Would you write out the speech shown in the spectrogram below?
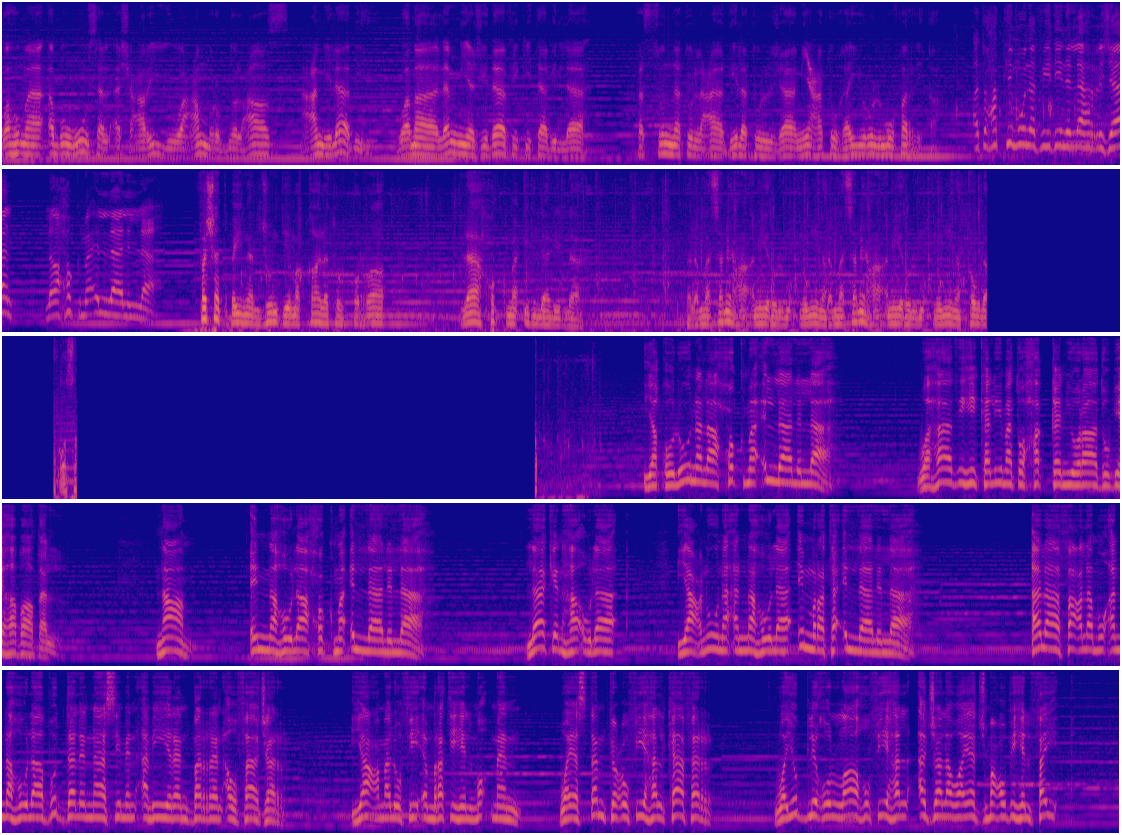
وهما أبو موسى الأشعري وعمرو بن العاص عملا به. وما لم يجدا في كتاب الله فالسنة العادلة الجامعة غير المفرقة. أتحكمون في دين الله الرجال؟ لا حكم إلا لله. فشت بين الجند مقالة القراء لا حكم إلا لله. فلما سمع أمير المؤمنين لما سمع أمير المؤمنين قول وص... يقولون لا حكم إلا لله. وهذه كلمة حق يراد بها باطل. نعم إنه لا حكم إلا لله. لكن هؤلاء يعنون أنه لا إمرة إلا لله. ألا فاعلموا أنه لا بد للناس من أمير بر أو فاجر يعمل في إمرته المؤمن ويستمتع فيها الكافر ويبلغ الله فيها الأجل ويجمع به الفيء.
